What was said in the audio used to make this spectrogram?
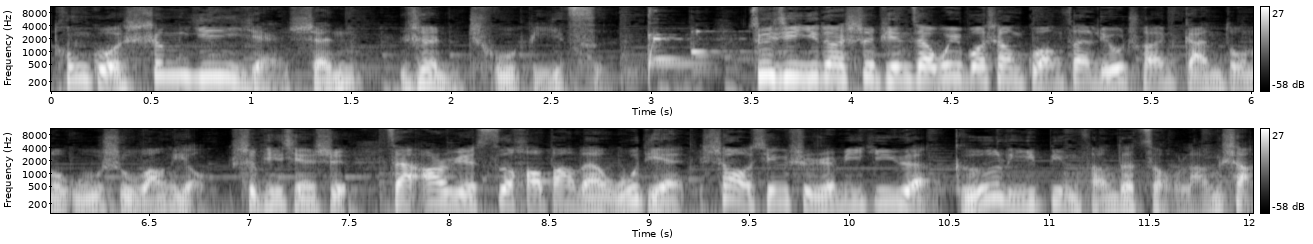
通过声音、眼神认出彼此。最近一段视频在微博上广泛流传，感动了无数网友。视频显示，在二月四号傍晚五点，绍兴市人民医院隔离病房的走廊上，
